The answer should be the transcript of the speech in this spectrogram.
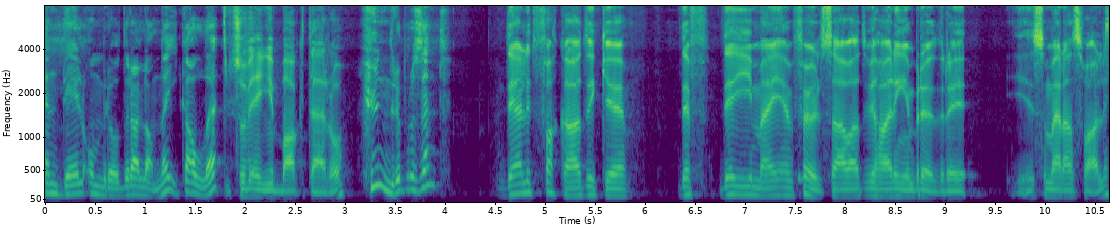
en del områder av landet. Ikke alle. Så vi henger bak der òg? 100% Det er litt fucka at ikke det, det gir meg en følelse av at vi har ingen brødre i- som er ansvarlig.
